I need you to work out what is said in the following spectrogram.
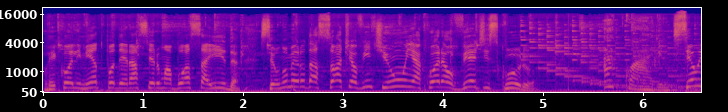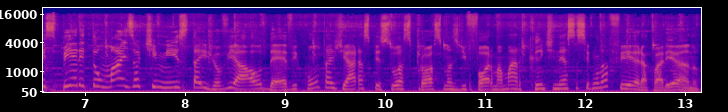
O recolhimento poderá ser uma boa saída. Seu número da sorte é o 21 e a cor é o verde escuro. Aquário. Seu espírito mais otimista e jovial deve contagiar as pessoas próximas de forma marcante nesta segunda-feira, aquariano.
